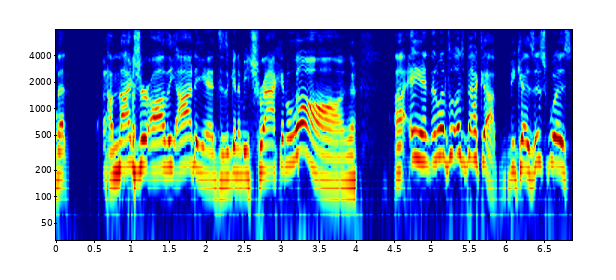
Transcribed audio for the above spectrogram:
that I'm not sure all the audience is going to be tracking along. Uh, and, and let's let's back up because this was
